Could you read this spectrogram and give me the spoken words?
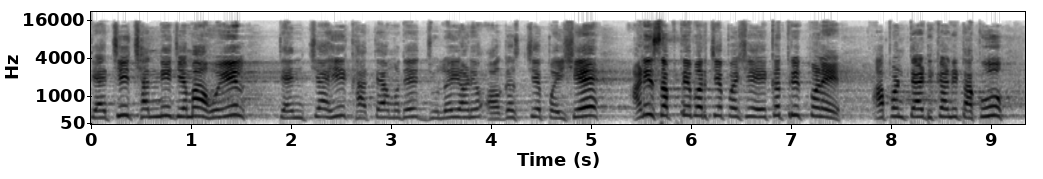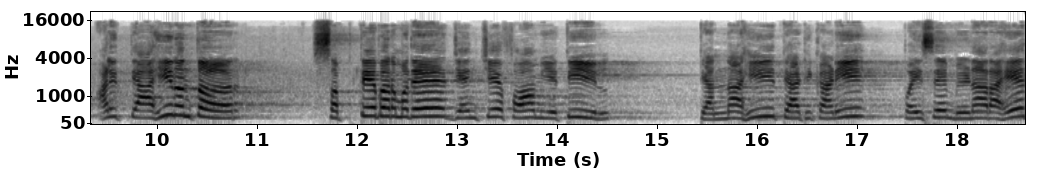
त्याची छाननी जेव्हा होईल त्यांच्याही खात्यामध्ये जुलै आणि ऑगस्टचे पैसे आणि सप्टेंबरचे पैसे एकत्रितपणे आपण त्या ठिकाणी टाकू आणि त्याही नंतर सप्टेंबरमध्ये ज्यांचे फॉर्म येतील त्यांनाही त्या ठिकाणी पैसे मिळणार आहेत.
